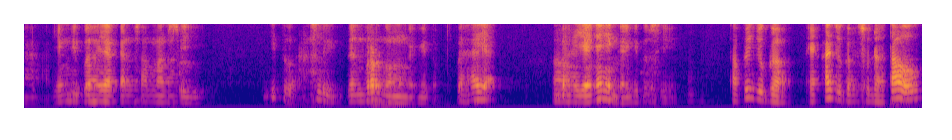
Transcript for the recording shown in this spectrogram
Nah yang dibahayakan sama si itu asli. Dan Brown ngomong kayak gitu. Bahaya. Oh. bahayanya yang kayak gitu sih. Tapi juga AI juga sudah tahu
